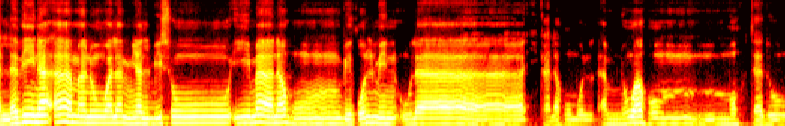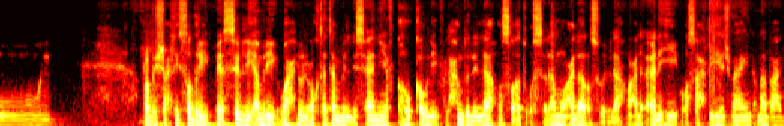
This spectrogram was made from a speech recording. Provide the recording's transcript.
الذين آمنوا ولم يلبسوا إيمانهم بظلم أولئك لهم الأمن وهم مهتدون. رب اشرح لي صدري ويسر لي أمري واحلل عقدة من لساني يفقه قولي فالحمد لله والصلاة والسلام على رسول الله وعلى آله وصحبه أجمعين أما بعد.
